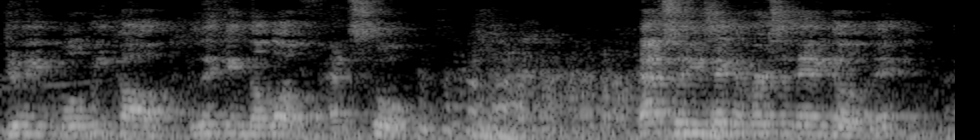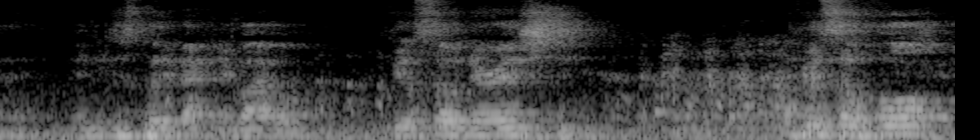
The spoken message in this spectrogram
doing what we call licking the loaf at school. That's when you take a verse a day and go, lick, uh, and you just put it back in your Bible. Feel so nourished. I feel so full.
